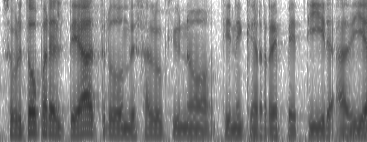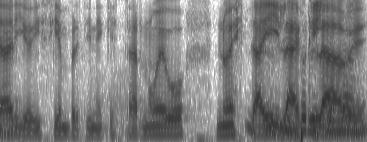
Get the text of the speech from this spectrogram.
sobre todo para el teatro, donde es algo que uno tiene que repetir a diario y siempre tiene que estar nuevo, no está ahí es la clave.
